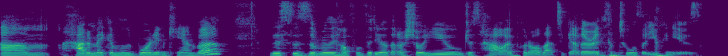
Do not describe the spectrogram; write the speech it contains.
um, how to make a mood board in Canva. This is a really helpful video that'll show you just how I put all that together and some tools that you can use.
